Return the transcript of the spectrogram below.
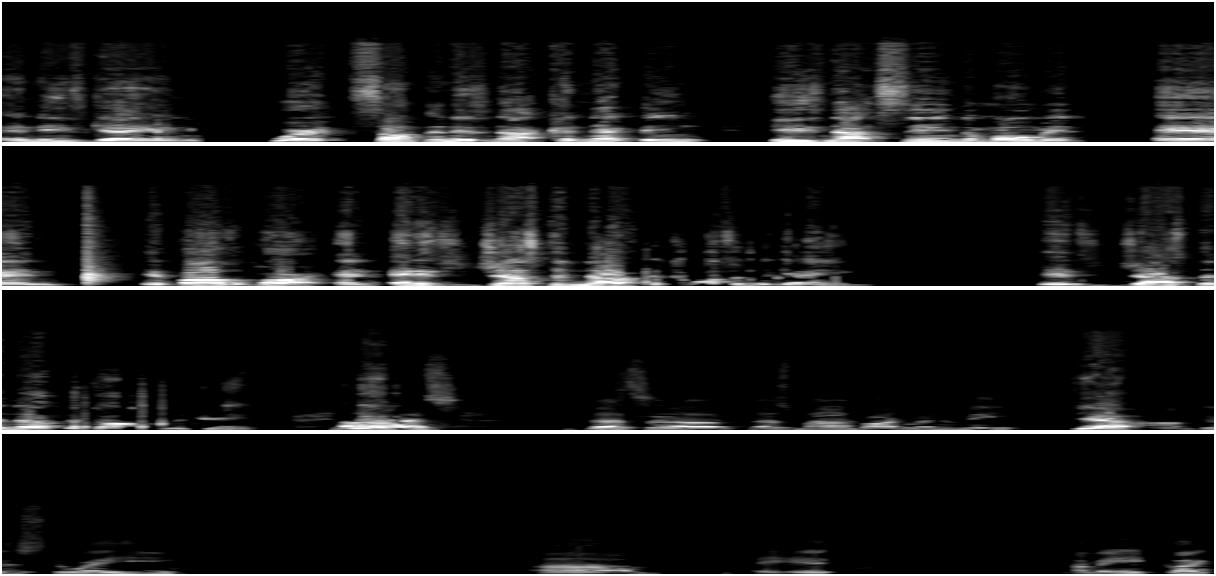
in these games where something is not connecting. He's not seeing the moment, and it falls apart. And and it's just enough to cost him the game. It's just enough to cost him the game. yeah, uh, that's that's uh that's mind boggling to me. Yeah, Um, just the way he Um, it, I mean, like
